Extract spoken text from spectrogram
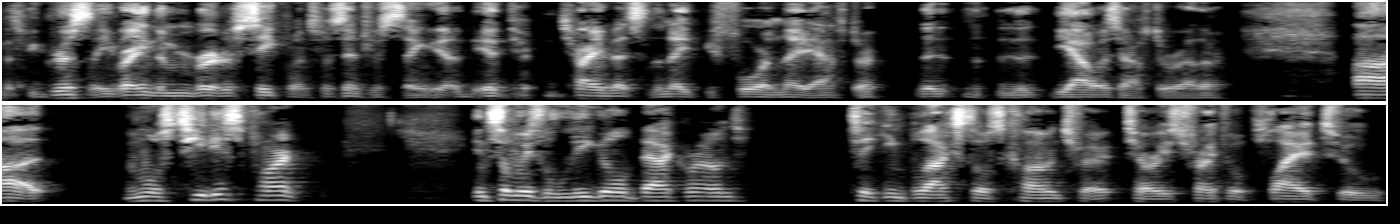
let's be grisly. Writing the murder sequence was interesting. The the entire events of the night before and night after, the, the, the hours after, rather. Uh, the most tedious part, in some ways, the legal background, taking Blackstone's commentaries, trying to apply it to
